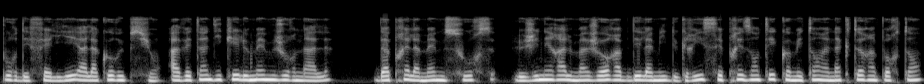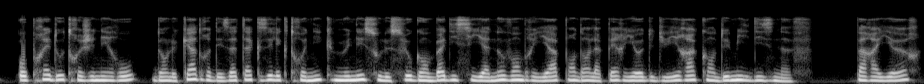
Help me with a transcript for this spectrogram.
pour des faits liés à la corruption, avait indiqué le même journal, D'après la même source, le général-major Abdelhamid Gris s'est présenté comme étant un acteur important, auprès d'autres généraux, dans le cadre des attaques électroniques menées sous le slogan Badissia Novembria pendant la période du Irak en 2019. Par ailleurs,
